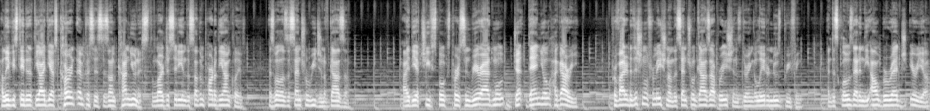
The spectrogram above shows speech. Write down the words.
Halevi stated that the IDF's current emphasis is on Khan Yunis, the largest city in the southern part of the enclave, as well as the central region of Gaza. IDF chief spokesperson Rear Admiral Daniel Hagari provided additional information on the central Gaza operations during a later news briefing and disclosed that in the Al Burej area,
